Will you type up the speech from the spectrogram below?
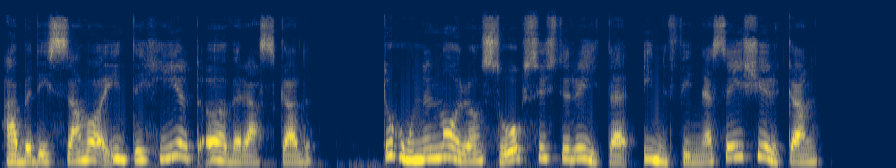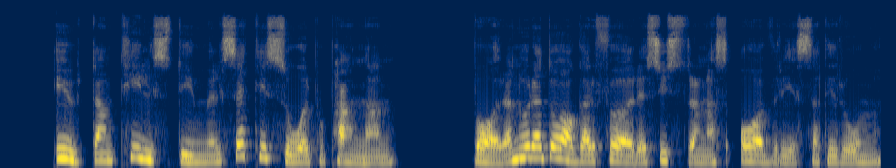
Abbedissan var inte helt överraskad då hon en morgon såg syster Rita infinna sig i kyrkan utan tillstymmelse till sår på pannan, bara några dagar före systrarnas avresa till Rom.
